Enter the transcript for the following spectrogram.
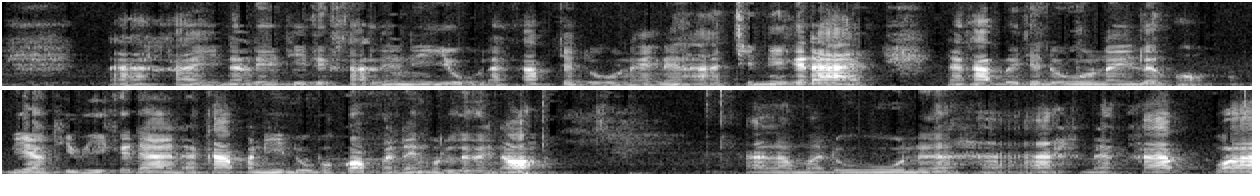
.5 นะใครนักเรียนที่ศึกษาเรื่องนี้อยู่นะครับ จะดูในเนื้อหาชิ้นนี้ก็ได้นะครับ หรือจะดูในเรื่องของ BLTV ก็ได้นะครับ อันนี้ดูประกอบกันได้หมดเลยเนาะอะเรามาดูเนื้อหานะครับว่า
